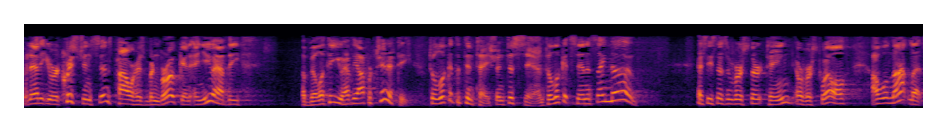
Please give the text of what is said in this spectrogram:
But now that you're a Christian, sin's power has been broken, and you have the ability, you have the opportunity to look at the temptation to sin, to look at sin and say no. As he says in verse 13 or verse 12, I will not let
